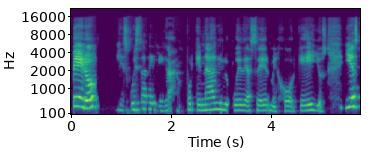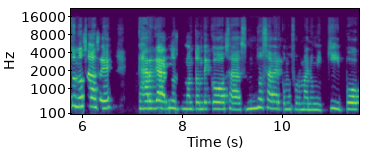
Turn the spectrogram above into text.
pero les cuesta delegar porque nadie lo puede hacer mejor que ellos. Y esto nos hace cargarnos un montón de cosas, no saber cómo formar un equipo,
